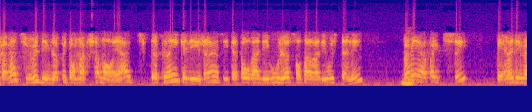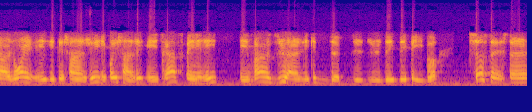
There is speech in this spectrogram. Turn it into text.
comment tu veux développer ton marché à Montréal? Tu te plains que les gens n'étaient pas au rendez-vous, là, sont en rendez-vous cette année. Mm. Première affaire que tu sais, ben, un des meilleurs joueurs est, échangé, et pas échangé, est transféré et vendu à une équipe de, du, des, Pays-Bas. Ça, c'est un,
